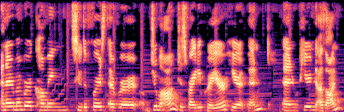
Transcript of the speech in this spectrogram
And I remember coming to the first ever um, Jum'ah, which is Friday prayer here at Penn, and hearing the Azan.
